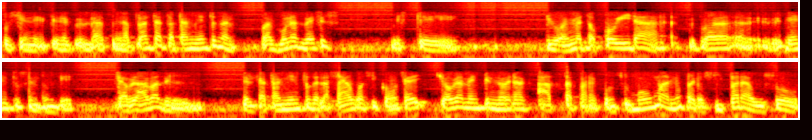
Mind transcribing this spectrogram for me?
pues en, la, planta de tratamiento en algunas veces, este, digo, a mí me tocó ir a, eventos en donde se hablaba del, del tratamiento de las aguas y como se, que obviamente no era apta para consumo humano, pero sí para uso,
